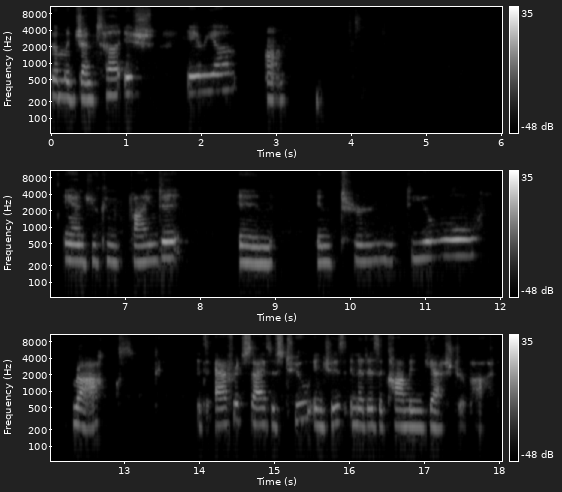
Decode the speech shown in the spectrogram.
the magenta-ish area. Um, and you can find it in intertidal rocks. Its average size is two inches and it is a common gastropod.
